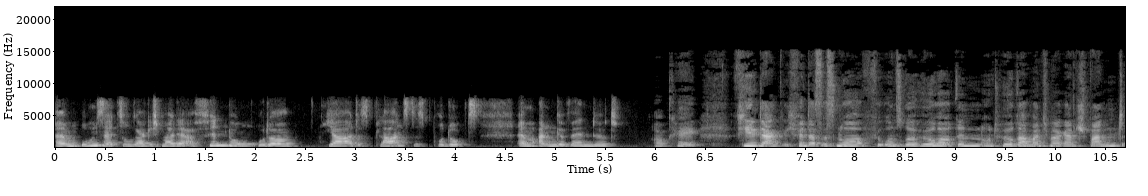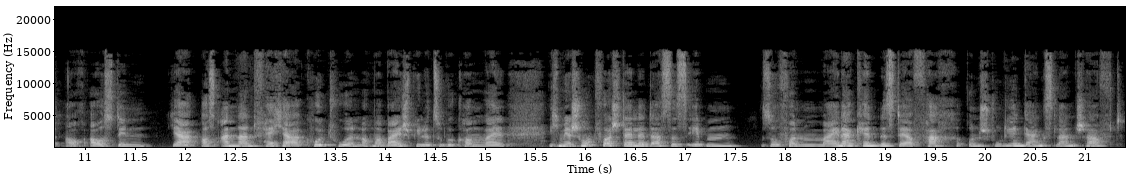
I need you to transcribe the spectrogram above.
ähm, Umsetzung, sage ich mal, der Erfindung oder ja, des Plans des Produkts ähm, angewendet. Okay, vielen Dank. Ich finde, das ist nur für unsere Hörerinnen und Hörer manchmal ganz spannend, auch aus den ja, aus anderen Fächerkulturen nochmal Beispiele zu bekommen, weil ich mir schon vorstelle, dass es eben so von meiner Kenntnis der Fach- und Studiengangslandschaft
